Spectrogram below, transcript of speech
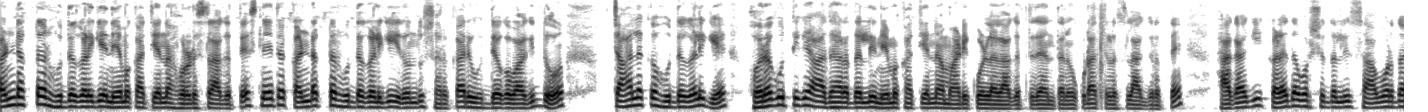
ಕಂಡಕ್ಟರ್ ಹುದ್ದೆಗಳಿಗೆ ನೇಮಕಾತಿಯನ್ನು ಹೊರಡಿಸಲಾಗುತ್ತೆ. ಸ್ನೇಹಿತರೆ, ಕಂಡಕ್ಟರ್ ಹುದ್ದೆಗಳಿಗೆ ಇದೊಂದು ಸರ್ಕಾರಿ ಉದ್ಯೋಗವಾಗಿದ್ದು, ಚಾಲಕ ಹುದ್ದೆಗಳಿಗೆ ಹೊರಗುತ್ತಿಗೆ ಆಧಾರದಲ್ಲಿ ನೇಮಕಾತಿಯನ್ನು ಮಾಡಿಕೊಳ್ಳಲಾಗುತ್ತದೆ ಅಂತಲೂ ಕೂಡ ತಿಳಿಸಲಾಗಿರುತ್ತೆ. ಹಾಗಾಗಿ ಕಳೆದ ವರ್ಷದಲ್ಲಿ ಸಾವಿರದ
